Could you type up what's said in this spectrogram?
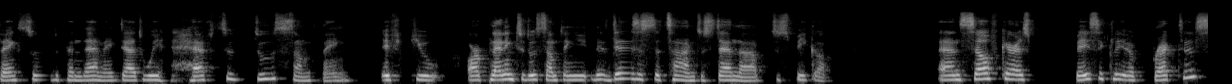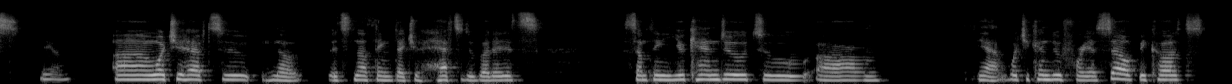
thanks to the pandemic that we have to do something. If you are planning to do something this is the time to stand up to speak up. And self-care is basically a practice. Yeah. Uh, what you have to no it's nothing that you have to do but it's something you can do to um, yeah what you can do for yourself because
